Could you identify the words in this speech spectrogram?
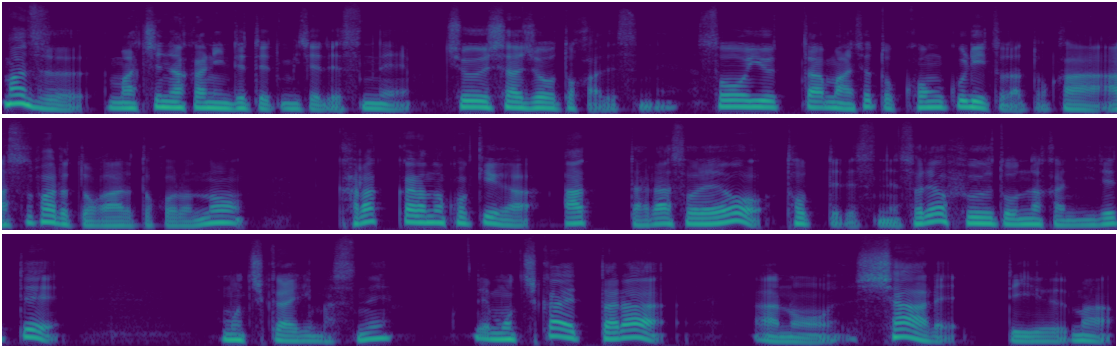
まず街中に出てみてですね駐車場とかですねそういったまあちょっとコンクリートだとかアスファルトがあるところのカラッカラの苔があったらそれを取ってですねそれをフードの中に入れて持ち帰りますね。で持ち帰ったらあのシャーレってっていう、まあ、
